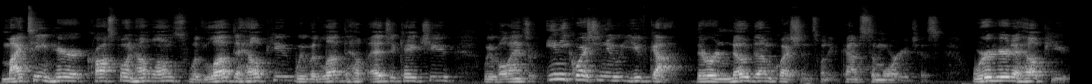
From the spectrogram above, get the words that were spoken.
My team here at Crosspoint Home Loans would love to help you. We would love to help educate you. We will answer any question you, you've got. There are no dumb questions when it comes to mortgages. We're here to help you.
